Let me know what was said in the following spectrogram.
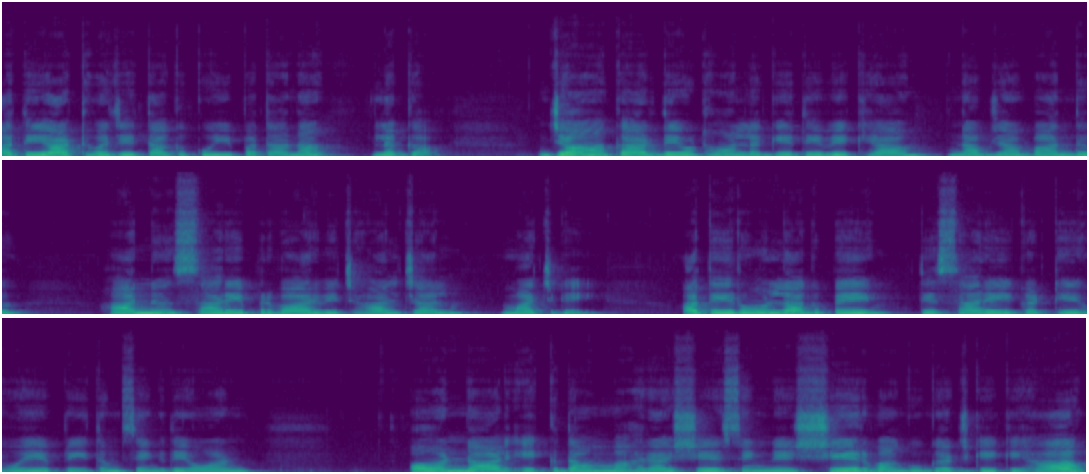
ਅਤੇ 8 ਵਜੇ ਤੱਕ ਕੋਈ ਪਤਾ ਨਾ ਲੱਗਾ। ਜਾਂ ਘਰ ਦੇ ਉਠਾਉਣ ਲੱਗੇ ਤੇ ਵੇਖਿਆ ਨਬਜਾਂ ਬੰਦ ਹਨ, ਸਾਰੇ ਪਰਿਵਾਰ ਵਿੱਚ ਹਾਲਚਲ ਮਚ ਗਈ ਅਤੇ ਰੋਣ ਲੱਗ ਪਏ ਤੇ ਸਾਰੇ ਇਕੱਠੇ ਹੋਏ ਪ੍ਰੀਤਮ ਸਿੰਘ ਦੇ ਆਉਣ ਆਉਣ ਨਾਲ ਇੱਕਦਮ ਮਹਾਰਾਜ ਸ਼ੇਰ ਸਿੰਘ ਨੇ ਸ਼ੇਰ ਵਾਂਗੂ ਗਰਜ ਕੇ ਕਿਹਾ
